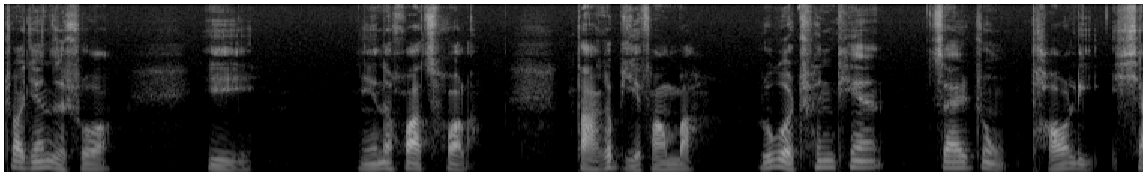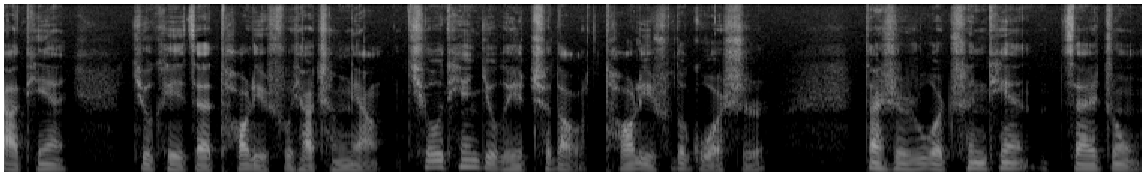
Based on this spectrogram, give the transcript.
赵简子说：“咦，您的话错了。打个比方吧，如果春天栽种桃李，夏天……”就可以在桃李树下乘凉，秋天就可以吃到桃李树的果实。但是如果春天栽种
